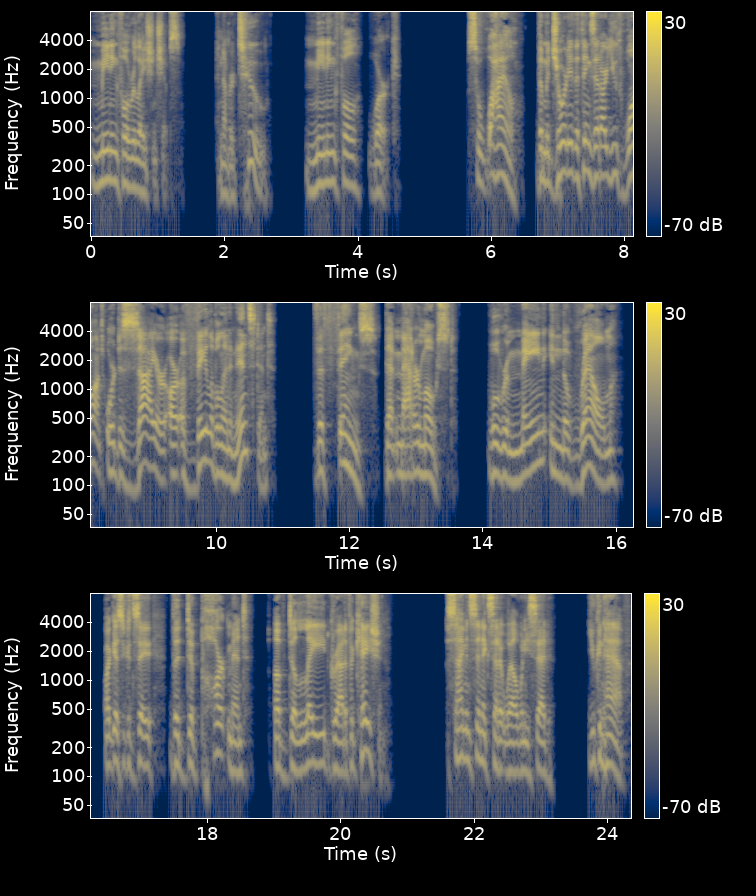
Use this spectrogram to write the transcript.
meaningful relationships, and number two, meaningful work. So while the majority of the things that our youth want or desire are available in an instant, the things that matter most will remain in the realm, or I guess you could say the department of delayed gratification. Simon Sinek said it well when he said, You can have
